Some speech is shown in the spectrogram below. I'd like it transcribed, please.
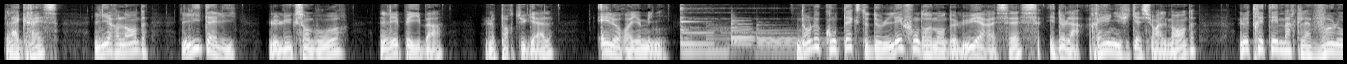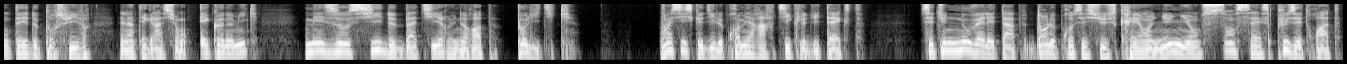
la Grèce, l'Irlande, l'Italie, le Luxembourg, les Pays-Bas, le Portugal et le Royaume-Uni. Dans le contexte de l'effondrement de l'URSS et de la réunification allemande, le traité marque la volonté de poursuivre l'intégration économique, mais aussi de bâtir une Europe politique. Voici ce que dit le premier article du texte. C'est une nouvelle étape dans le processus créant une union sans cesse plus étroite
